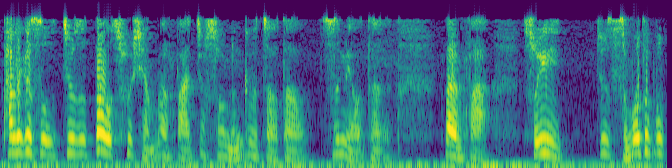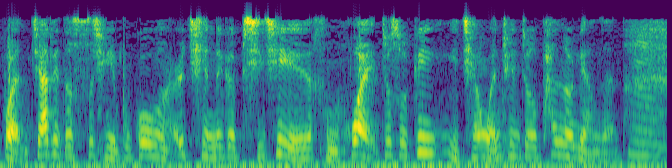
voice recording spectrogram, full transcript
他那个时候就是到处想办法，就说能够找到治疗的办法，所以。就什么都不管，家里的事情也不过问，而且那个脾气也很坏，就是跟以前完全就是判若两人。嗯。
